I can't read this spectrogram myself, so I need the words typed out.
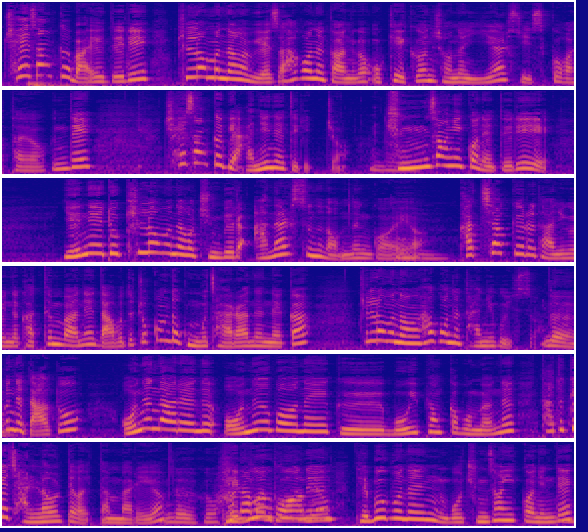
최상급 아이들이 킬러 문항을 위해서 학원을 가는 건 오케이 그건 저는 이해할 수 있을 것 같아요. 근데 최상급이 아닌 애들 있죠. 네. 중상위권 애들이 얘네도 킬러 문항을 준비를 안 할 수는 없는 거예요. 음. 같이 학교를 다니고 있는 같은 반에 나보다 조금 더 공부 잘하는 애가 킬러 문항 학원을 다니고 있어. 네. 근데 나도 어느 날에는 어느 번에 그 모의 평가 보면은 나도 꽤 잘 나올 때가 있단 말이에요. 네, 대부분은 대부분은 뭐 중상위권인데 음.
